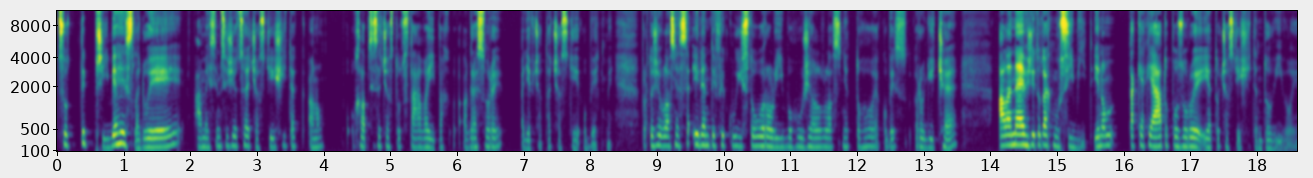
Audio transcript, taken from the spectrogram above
co ty příběhy sleduji a myslím si, že co je častější, tak ano, chlapci se často stávají agresory a děvčata častěji oběťmi. Protože vlastně se identifikují s tou rolí, bohužel vlastně toho jakoby rodiče, ale ne vždy to tak musí být. Jenom tak, jak já to pozoruji, je to častější tento vývoj.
